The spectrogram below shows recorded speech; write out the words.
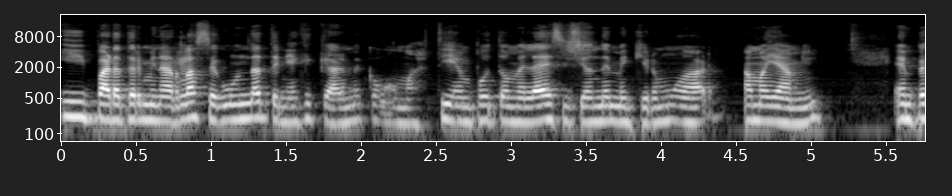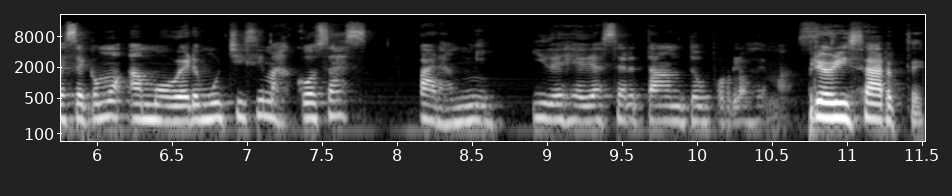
Y para terminar la segunda tenía que quedarme como más tiempo. Tomé la decisión de me quiero mudar a Miami. Empecé como a mover muchísimas cosas para mí y dejé de hacer tanto por los demás. Priorizarte.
